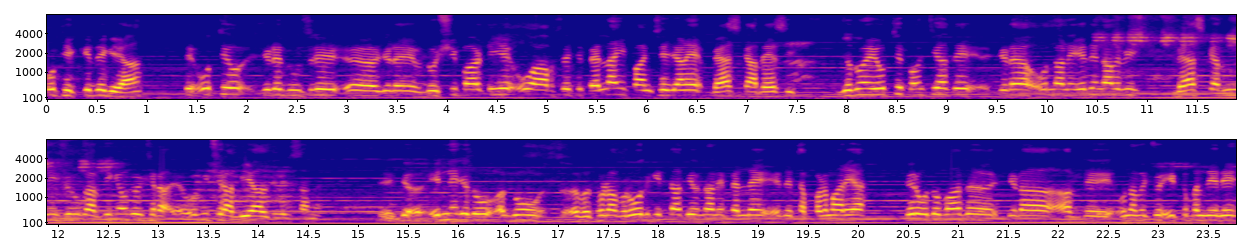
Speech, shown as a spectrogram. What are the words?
ਉਹ ਠੇਕੇ ਤੇ ਗਿਆ। ਤੇ ਉੱਥੇ ਉਹ ਜਿਹੜੇ ਦੂਸਰੇ ਜਿਹੜੇ ਦੋਸ਼ੀ ਪਾਰਟੀ ਹੈ, ਉਹ ਆਪਸ ਵਿੱਚ ਪਹਿਲਾਂ ਹੀ ਪੰਜ ਛੇ ਜਣੇ ਬਹਿਸ ਕਰ ਰਹੇ ਸੀ। ਜਦੋਂ ਇਹ ਉੱਥੇ ਪਹੁੰਚਿਆ ਤੇ ਜਿਹੜਾ ਉਹਨਾਂ ਨੇ ਇਹਦੇ ਨਾਲ ਵੀ ਬਹਿਸ ਕਰਨੀ ਸ਼ੁਰੂ ਕਰਤੀ ਕਿਉਂਕਿ ਉਹ ਸ਼ਰਾ- ਉਹ ਵੀ ਸ਼ਰਾਬੀ ਹਾਲਤ ਵਿੱਚ ਸਨ। ਇਹਨੇ ਜਦੋਂ ਅੱਗੋਂ ਥੋੜਾ ਵਿਰੋਧ ਕੀਤਾ ਤੇ ਉਹਨਾਂ ਨੇ ਪਹਿਲੇ ਇਹਦੇ ਥੱਪੜ ਮਾਰਿਆ। ਫਿਰ ਉਦੋਂ ਬਾਅਦ ਜਿਹੜਾ ਆਪਦੇ, ਉਹਨਾਂ ਵਿੱਚੋਂ ਇੱਕ ਬੰਦੇ ਨੇ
